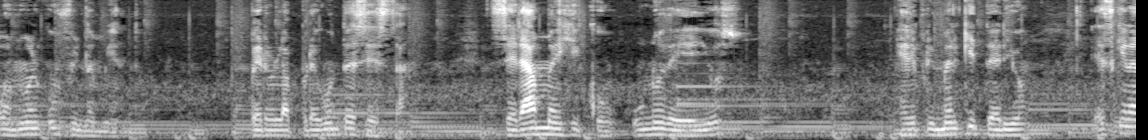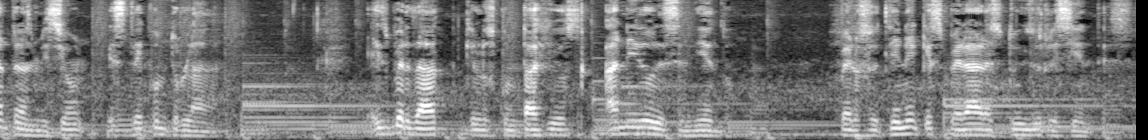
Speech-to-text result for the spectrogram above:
o no el confinamiento. Pero la pregunta es esta, ¿será México uno de ellos? El primer criterio es que la transmisión esté controlada. Es verdad que los contagios han ido descendiendo, pero se tiene que esperar a estudios recientes.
